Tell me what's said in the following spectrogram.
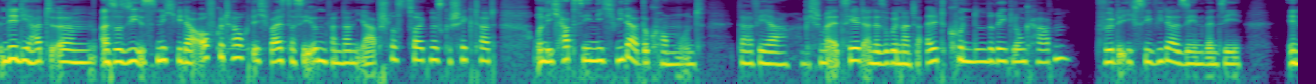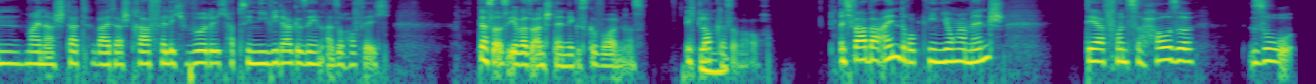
Nee, die hat, ähm, also sie ist nicht wieder aufgetaucht. Ich weiß, dass sie irgendwann dann ihr Abschlusszeugnis geschickt hat und ich habe sie nicht wiederbekommen. Und da wir, habe ich schon mal erzählt, eine sogenannte Altkundenregelung haben, würde ich sie wiedersehen, wenn sie in meiner Stadt weiter straffällig würde. Ich habe sie nie wieder gesehen, also hoffe ich, dass aus ihr was Anständiges geworden ist. Ich glaube Mhm. das aber auch. Ich war beeindruckt, wie ein junger Mensch, der von zu Hause so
